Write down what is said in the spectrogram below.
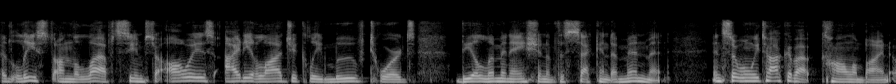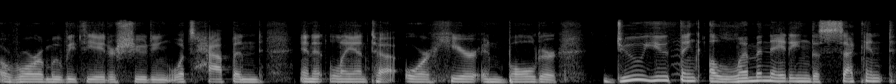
at least on the left, seems to always ideologically move towards the elimination of the Second Amendment. And so when we talk about Columbine, Aurora movie theater shooting, what's happened in Atlanta or here in Boulder, do you think eliminating the Second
